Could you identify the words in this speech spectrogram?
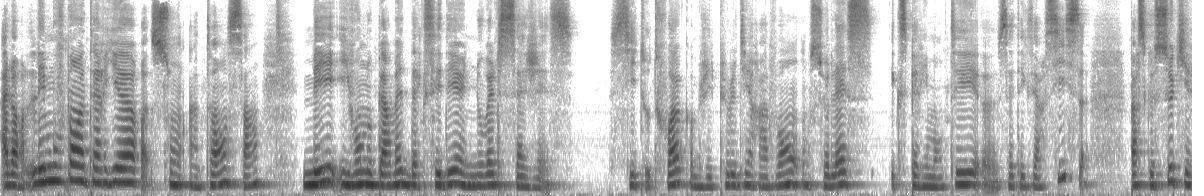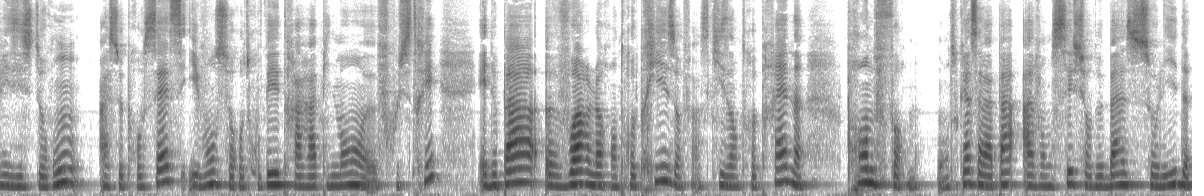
Alors, les mouvements intérieurs sont intenses, hein, mais ils vont nous permettre d'accéder à une nouvelle sagesse. Si toutefois, comme j'ai pu le dire avant, on se laisse expérimenter euh, cet exercice, parce que ceux qui résisteront à ce process, ils vont se retrouver très rapidement euh, frustrés et ne pas euh, voir leur entreprise, enfin ce qu'ils entreprennent, prendre forme. en tout cas, ça ne va pas avancer sur de bases solides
